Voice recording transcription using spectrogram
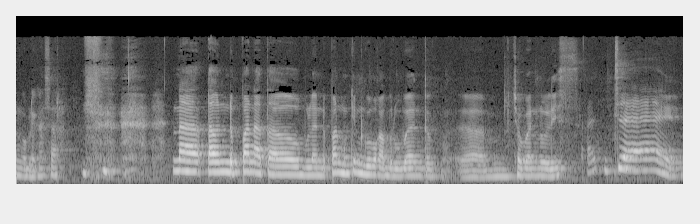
Nggak boleh kasar nah tahun depan atau bulan depan mungkin gue bakal berubah untuk um, coba nulis anjay.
